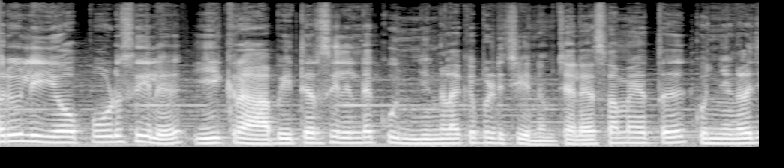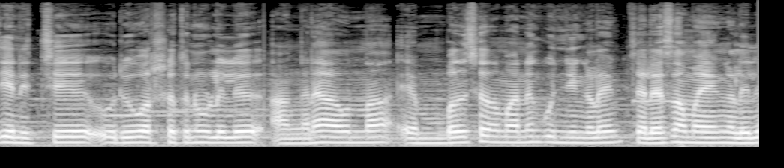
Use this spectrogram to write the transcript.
ഒരു ലിയോപോഡ് സീൽ ഈ ക്രാബീറ്റർ സീലിന്റെ കുഞ്ഞുങ്ങളൊക്കെ പിടിച്ച് ചില സമയത്ത് കുഞ്ഞുങ്ങൾ ജനിച്ച് ഒരു വർഷത്തിനുള്ളിൽ അങ്ങനെ ആവുന്ന എൺപത് ശതമാനം കുഞ്ഞുങ്ങളെയും ചില സമയങ്ങളിൽ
